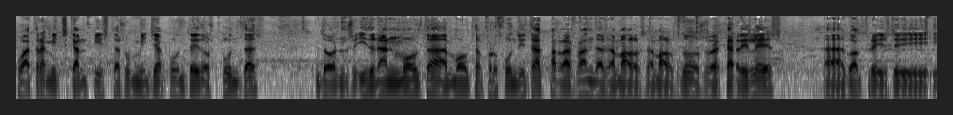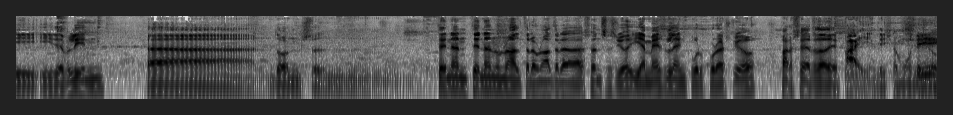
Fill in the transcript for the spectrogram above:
quatre migcampistes, un mitja punta i dos puntes, doncs, i donant molta, molta profunditat per les bandes amb els, amb els dos carrilers, eh, Godfrey i, i, i De Blin, eh, doncs tenen, tenen una, altra, una altra sensació i a més la incorporació, per cert, de Depay, deixa'm-ho Sí, dir.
